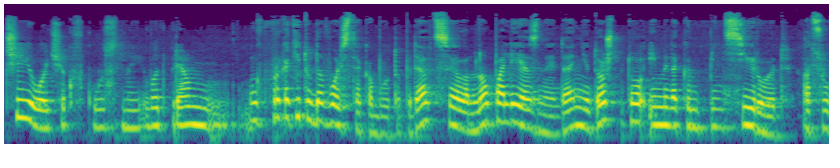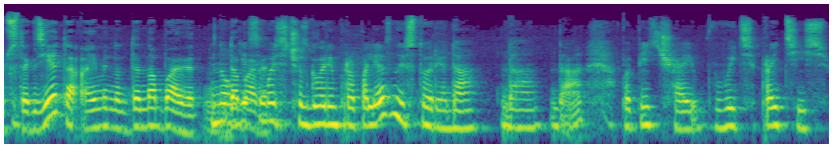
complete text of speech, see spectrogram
чаечек вкусный. Вот прям... Ну, про какие-то удовольствия как будто бы, да, в целом, но полезные, да, не то, что именно компенсирует отсутствие где-то, а именно да добавит. Ну, если мы сейчас говорим про полезные истории, да, да, да, попить чай, выйти, пройтись,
